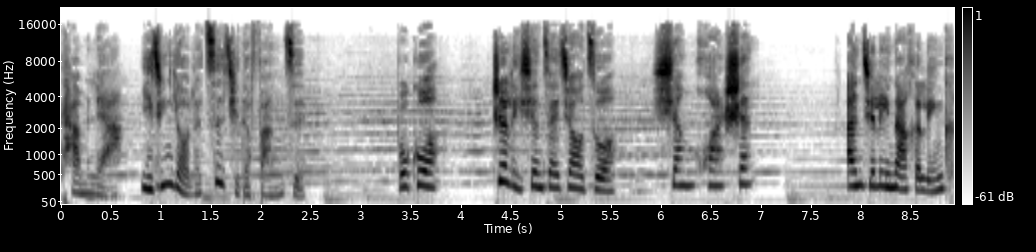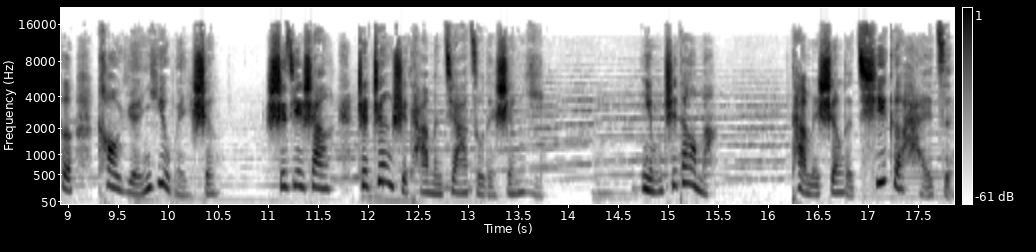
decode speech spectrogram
他们俩已经有了自己的房子。不过，这里现在叫做香花山。安吉丽娜和林克靠园艺为生，实际上，这正是他们家族的生意。你们知道吗？他们生了七个孩子，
